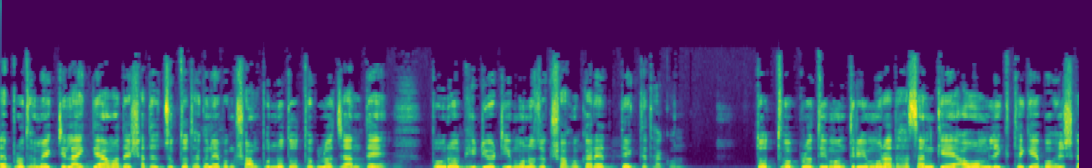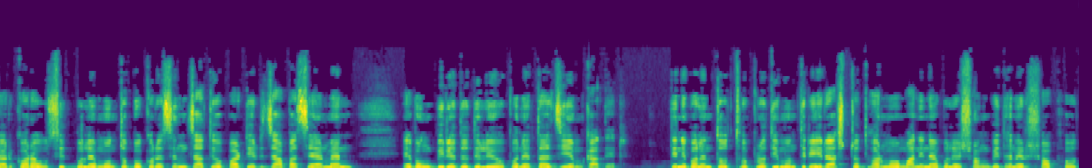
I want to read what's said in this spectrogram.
তাই প্রথমে একটি লাইক দিয়ে আমাদের সাথে যুক্ত থাকুন এবং সম্পূর্ণ তথ্যগুলো জানতে পুরো ভিডিওটি মনোযোগ সহকারে দেখতে থাকুন। তথ্য প্রতিমন্ত্রী মুরাদ হাসানকে আওয়ামী লীগ থেকে বহিষ্কার করা উচিত বলে মন্তব্য করেছেন জাতীয় পার্টির জাপা চেয়ারম্যান এবং বিরোধী দলীয় উপনেতা জি এম কাদের। তিনি বলেন, তথ্য প্রতিমন্ত্রী রাষ্ট্রধর্ম মানি না বলে সংবিধানের শপথ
